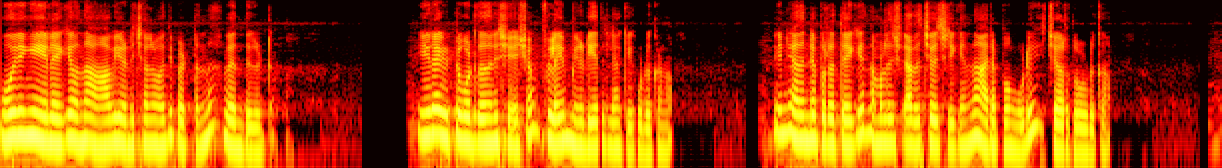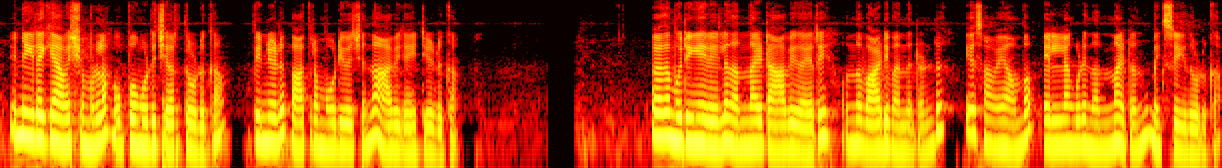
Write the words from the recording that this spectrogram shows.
മുരിങ്ങയിലേക്ക് ഒന്ന് ആവി അടിച്ചാൽ മതി പെട്ടെന്ന് വെന്ത് കിട്ടും. ഇല ഇട്ട് കൊടുത്തതിന് ശേഷം ഫ്ലെയിം മീഡിയത്തിലാക്കി കൊടുക്കണം. ഇനി അതിന്റെ പുറത്തേക്ക് നമ്മൾ അതച്ചു വെച്ചിരിക്കുന്ന അരപ്പും കൂടി ചേർത്ത് കൊടുക്കാം. ഇനി ഇലയ്ക്ക് ആവശ്യമുള്ള ഉപ്പും കൂടി ചേർത്ത് കൊടുക്കാം. പിന്നീട് പാത്രം മൂടി വെച്ചൊന്ന് ആവി കയറ്റി എടുക്കാം അത് മുരിങ്ങയിലയിൽ നന്നായിട്ട് ആവി കയറി ഒന്ന് വാടി വന്നിട്ടുണ്ട്. ഈ സമയമാകുമ്പം എല്ലാം കൂടി നന്നായിട്ടൊന്ന് മിക്സ് ചെയ്ത് കൊടുക്കാം.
